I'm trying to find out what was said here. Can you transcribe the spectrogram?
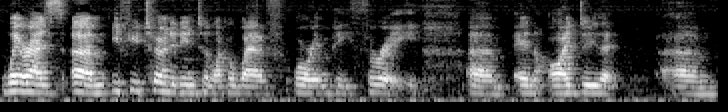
Whereas um, if you turn it into like a WAV or MP3, um, and I do that, um,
